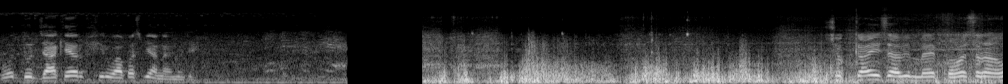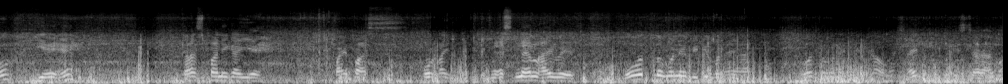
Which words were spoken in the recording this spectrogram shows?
बहुत दूर जाके और फिर वापस भी आना है मुझे। सो गाइस अभी मैं पहुँच रहा हूँ। ये है घास पानी का ये bypass four lane national highway बहुत लोगों ने वीडियो बनाया, बहुत लोगों ने देखा होगा शायद इस जगह को।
